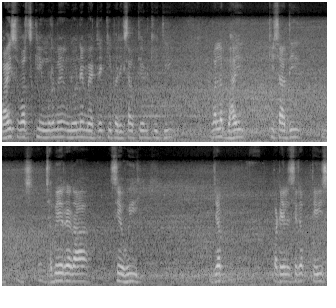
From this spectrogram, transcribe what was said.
22 वर्ष की उम्र में उन्होंने मैट्रिक की परीक्षा उत्तीर्ण की थी। वल्लभ भाई की शादी झबेरा से हुई, जब पटेल सिर्फ़ तेईस,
